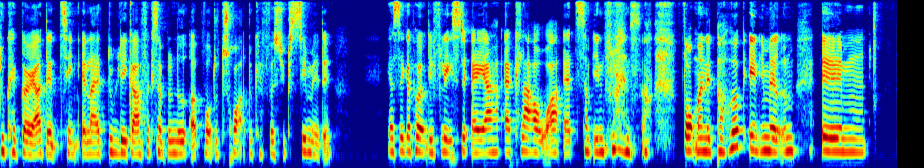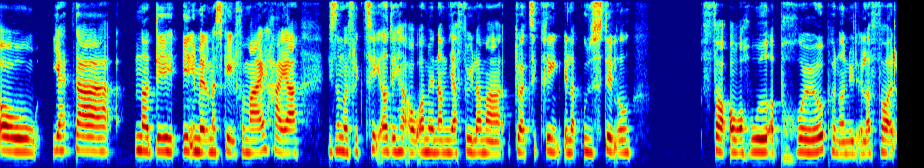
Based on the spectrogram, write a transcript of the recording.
du kan gøre den ting, eller at du ligger for eksempel noget op, hvor du tror, du kan få succes med det. Jeg er sikker på, at de fleste af jer er klar over, at som influencer får man et par hug ind imellem. Øhm, og ja, der, når det indimellem er sket for mig, har jeg ligesom reflekteret det her over, men om jeg føler mig gjort til grin eller udstillet for overhovedet at prøve på noget nyt, eller for at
